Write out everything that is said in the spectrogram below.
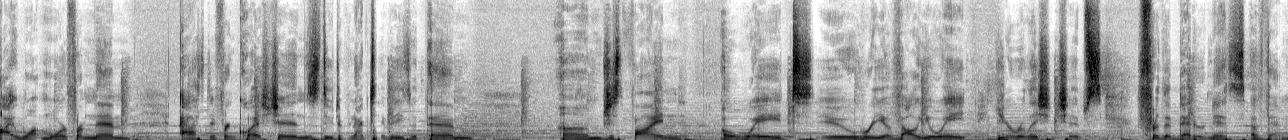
I want more from them. Ask different questions, do different activities with them. Um, just find a way to reevaluate your relationships for the betterness of them.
